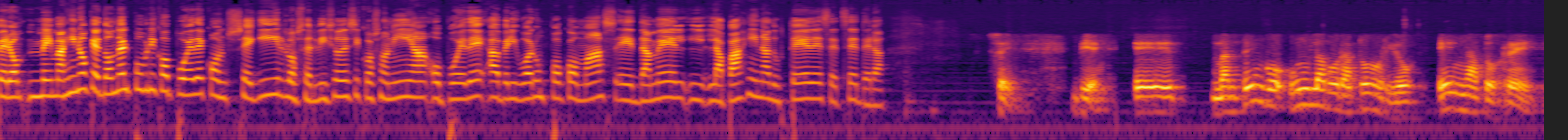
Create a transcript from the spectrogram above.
pero me imagino que dónde el público puede conseguir los servicios de psicosonía o puede averiguar un poco más, dame la página de ustedes, etcétera. Sí, Bien, eh, mantengo un laboratorio en Atorrey,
